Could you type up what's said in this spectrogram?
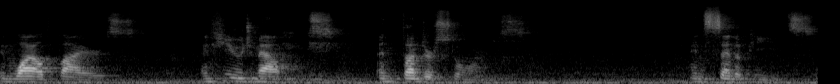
in wildfires and huge mountains and thunderstorms and centipedes?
